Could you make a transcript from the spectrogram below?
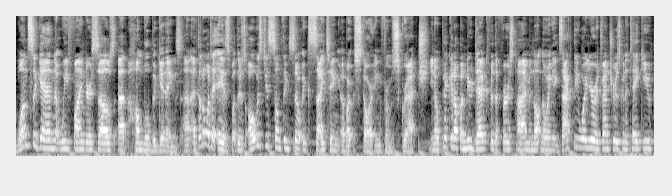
Once again, we find ourselves at humble beginnings, and I don't know what it is, but there's always just something so exciting about starting from scratch. You know, picking up a new deck for the first time and not knowing exactly where your adventure is going to take you,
